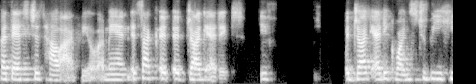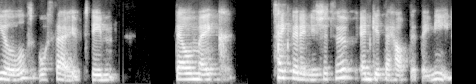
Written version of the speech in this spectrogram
but that's just how I feel. I mean, it's like a, a drug addict. A drug addict wants to be healed or saved, then they'll make take that initiative and get the help that they need.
